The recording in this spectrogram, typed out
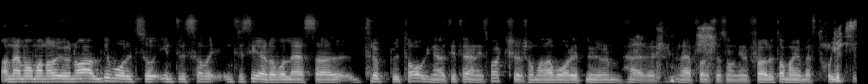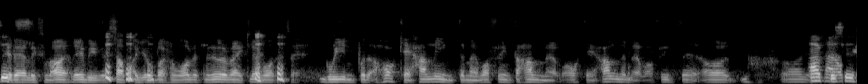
Ja, nej, man har ju nog aldrig varit så intresserad av att läsa trupputtagningar till träningsmatcher som man har varit nu den här, den här försäsongen. Förut har man ju mest skitit i det. Liksom, ja, det blir väl samma gubbar som vanligt. Men nu har det verkligen varit så gå in på det. Okej, okay, han är inte med. Varför inte han med? Okej, okay, han är med. Varför inte? Ja, ja, ja precis.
